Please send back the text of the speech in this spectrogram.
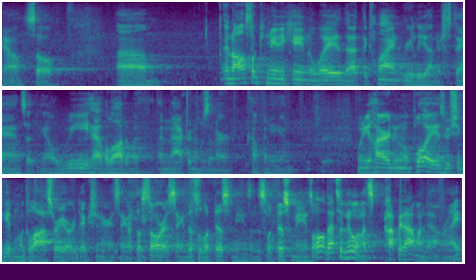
You know, so, um, and also communicating in a way that the client really understands it. You know, we have a lot of uh, acronyms in our company and when you hire new employees, you should give them a glossary or a dictionary and saying, or thesaurus saying, this is what this means and this is what this means. Oh, that's a new one. Let's copy that one down, right?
